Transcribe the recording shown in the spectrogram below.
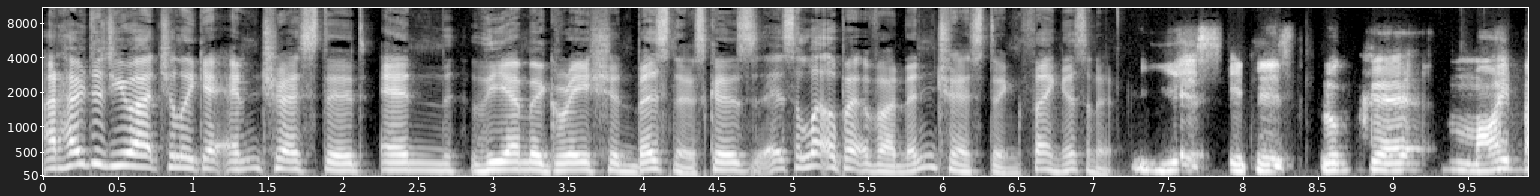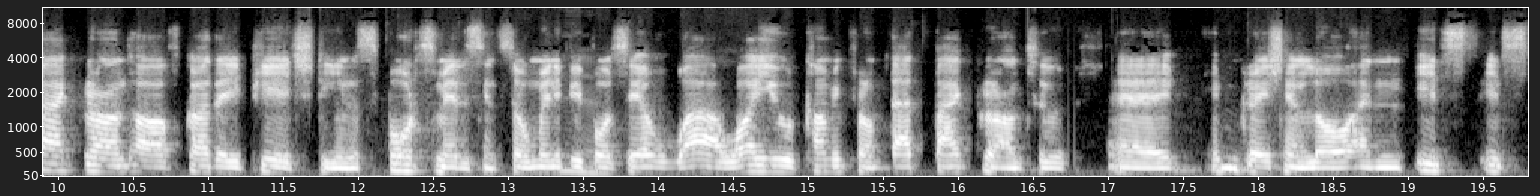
And how did you actually get interested in the immigration business? Because it's a little bit of an interesting thing, isn't it? Yes, it is. Look, uh, my background, I've got a PhD in sports medicine. So many people say, oh, wow, why are you coming from that background to uh, immigration law, and it's it's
